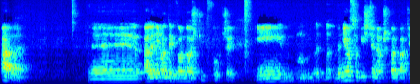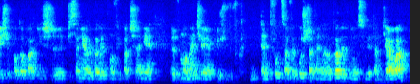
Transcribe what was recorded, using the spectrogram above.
ale, e, ale nie ma tej wolności twórczej. I mnie osobiście na przykład bardziej się podoba niż e, pisanie algorytmów i patrzenie w momencie, jak już ten twórca wypuszcza ten algorytm i on sobie tam działa,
